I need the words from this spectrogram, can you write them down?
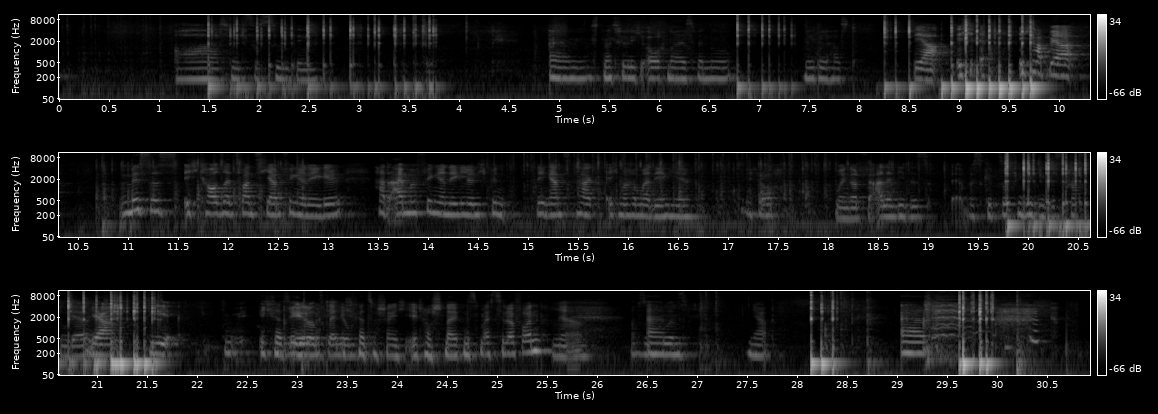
Oh, das finde ich so soothing. Ähm, ist natürlich auch nice, wenn du Nägel hast. Ja, ich, ich habe ja Mrs. Ich kau seit 20 Jahren Fingernägel. Hat einmal Fingernägel und ich bin den ganzen Tag, ich mache immer den hier. Ich auch. Oh mein Gott, für alle, die das. Es gibt so viele, die das hassen, gell? Ja, Die. ich werde eh, uns gleich um. ich werd's wahrscheinlich eh noch schneiden, das meiste davon. Ja. Aber so Ähm, kurz. Ja. Ähm,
